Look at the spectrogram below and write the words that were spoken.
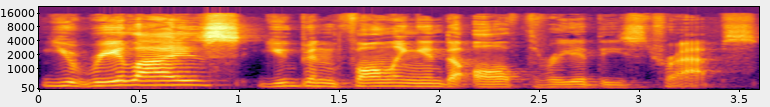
you realize you've been falling into all three of these traps,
